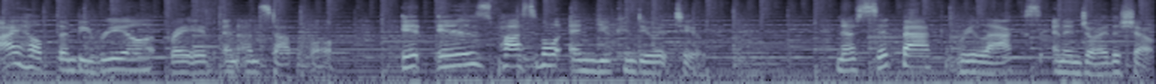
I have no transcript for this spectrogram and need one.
I help them be real, brave, and unstoppable. It is possible, and you can do it too. Now sit back, relax, and enjoy the show.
